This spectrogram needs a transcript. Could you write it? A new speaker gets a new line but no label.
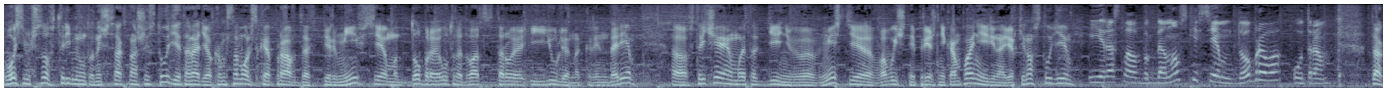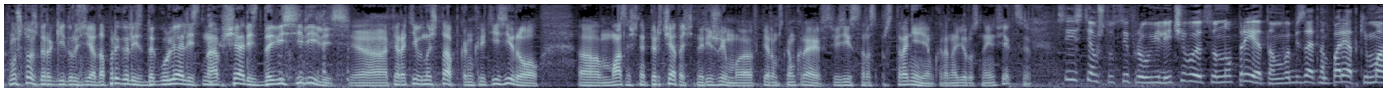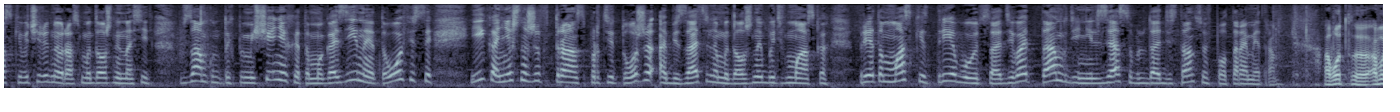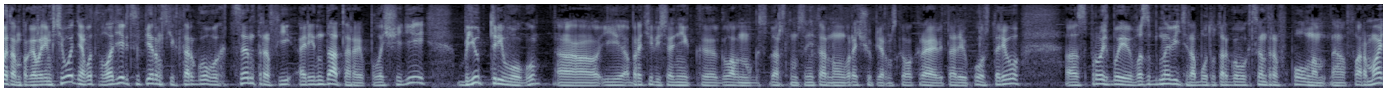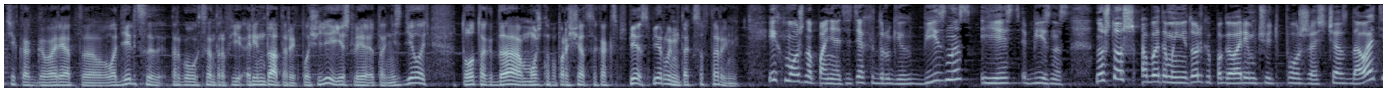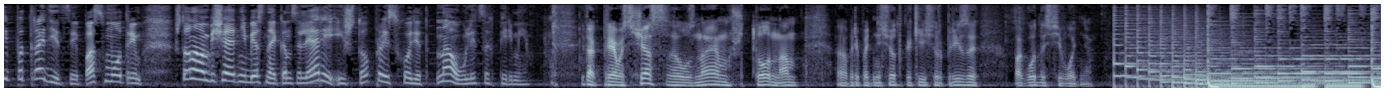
8 часов 3 минуты на часах нашей студии. Это радио «Комсомольская правда» в Перми. Всем доброе утро, 22 июля на календаре. Э, встречаем этот день вместе в обычной прежней компании. Ирина Веркина в студии.
И Ярослав Богдановский. Всем доброго утра.
Так, ну что ж, дорогие друзья, допрыгались, догулялись, наобщались, довеселились. Э, оперативный штаб конкретизировал э, масочно-перчаточный режим в Пермском крае в связи с распространением коронавирусной инфекции.
В связи с тем, что цифры увеличиваются, но при этом в обязательном порядке маски в очередной раз мы должны носить в замкнутых жилых помещениях, это магазины, это офисы. И, конечно же, в транспорте тоже обязательно мы должны быть в масках. При этом маски требуется одевать там, где нельзя соблюдать дистанцию в полтора метра.
А вот э, об этом поговорим сегодня. Вот владельцы пермских торговых центров и арендаторы площадей бьют тревогу. Э, и обратились они к главному государственному санитарному врачу Пермского края Виталию Костареву э, с просьбой возобновить работу торговых центров в полном формате. Как говорят владельцы торговых центров и арендаторы их площадей, если это не сделать, то тогда можно попрощаться как с первыми, так и со вторыми.
Их можно понять, и тех, и других. Бизнес есть бизнес. Ну что ж, об этом и не только поговорим чуть позже. А сейчас давайте по традиции посмотрим, что нам обещает Небесная канцелярия и что происходит на улицах Перми.
Итак, прямо сейчас э, узнаем, что нам э, преподнесет, какие сюрпризы погода сегодня.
